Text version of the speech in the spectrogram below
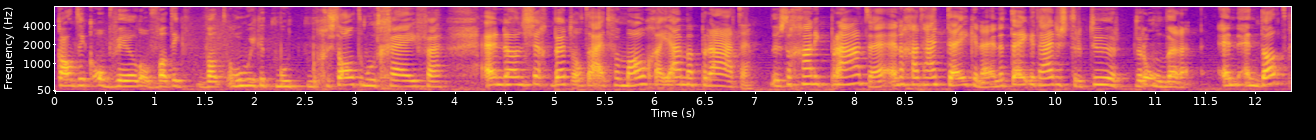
kant ik op wil. Of wat ik, wat, hoe ik het moet, gestalte moet geven. En dan zegt Bert altijd van... Mo, ga jij maar praten. Dus dan ga ik praten en dan gaat hij tekenen. En dan tekent hij de structuur eronder. En, en dat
